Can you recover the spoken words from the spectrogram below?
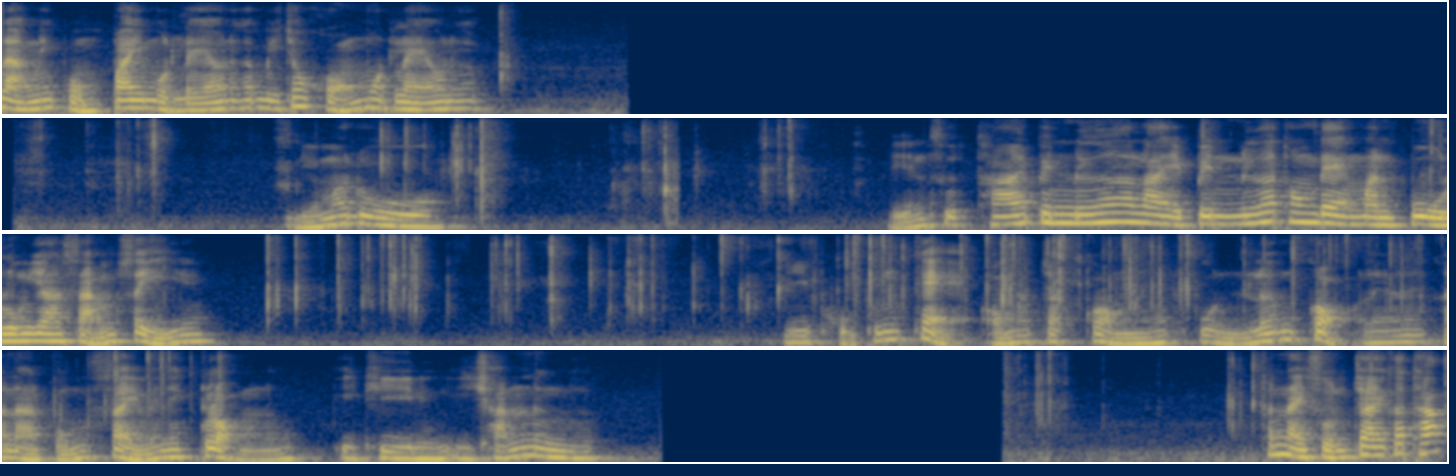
หลักๆนี่ผมไปหมดแล้วนะครับ มีเจ้าของหมดแล้วนะครับเดี๋ยวมาดู เหรียญสุดท้ายเป็นเนื้ออะไร เป็นเนื้อทองแดงมันปูลงยาสามสี นี่ผมเพิ่งแกะออกมาจากกล่องนะครับฝุ่นเริ่มเกาะแล้วนะขนาดผมใส่ไว้ในกล่องนะอีกทีหนึ่งอีกชั้นหนึ่งท่านไหนสนใจก็ทัก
